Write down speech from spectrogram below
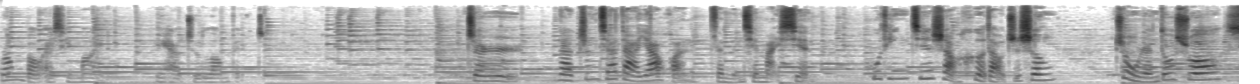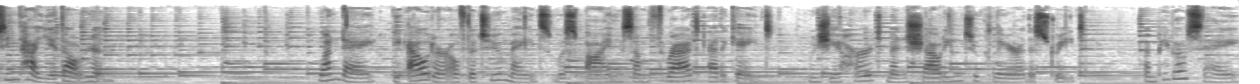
rumble as he might, he had to lump it. 这日，那甄家大丫鬟在门前买线，忽听街上喝道之声。众人都说新太爷到任，One day, the elder of the two maids was buying some thread at the gate when she heard men shouting to clear the street. And people say,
